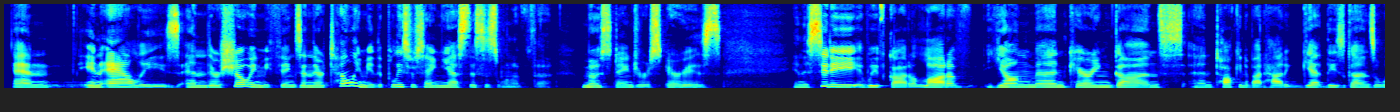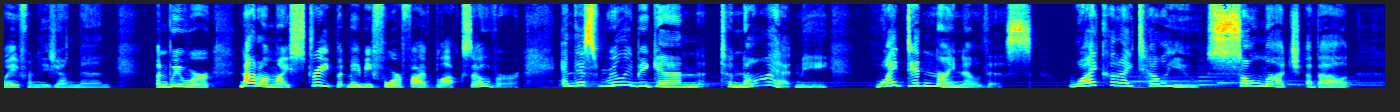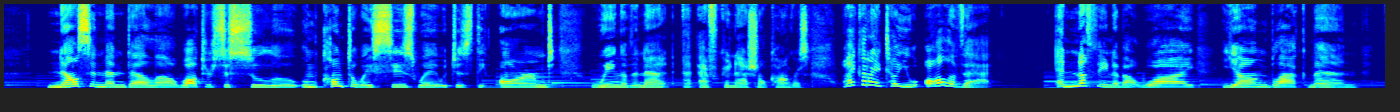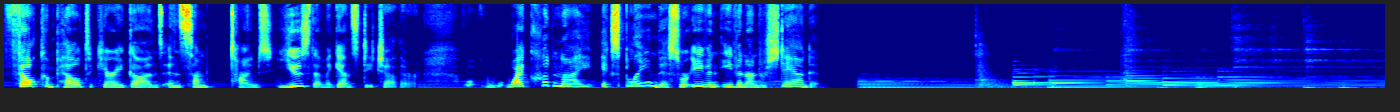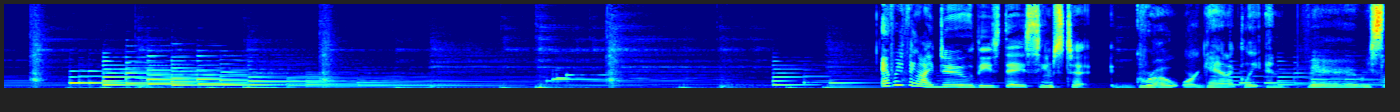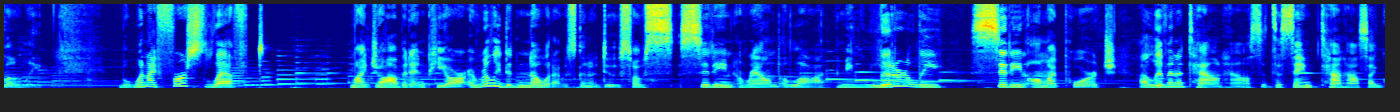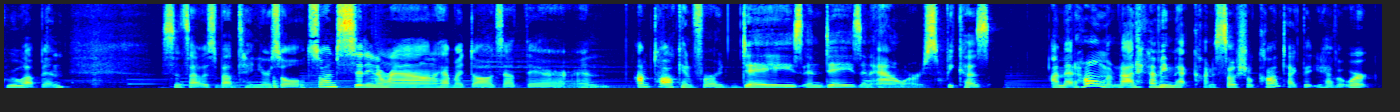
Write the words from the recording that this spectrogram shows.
and in alleys, and they're showing me things, and they're telling me the police are saying, yes, this is one of the most dangerous areas in the city. We've got a lot of young men carrying guns and talking about how to get these guns away from these young men. And we were not on my street, but maybe four or five blocks over. And this really began to gnaw at me. Why didn't I know this? Why could I tell you so much about Nelson Mandela, Walter Sisulu, Umkhonto we Sizwe, which is the armed wing of the Na- African National Congress? Why could I tell you all of that and nothing about why young black men felt compelled to carry guns and sometimes use them against each other? Why couldn't I explain this or even even understand it? Everything I do these days seems to grow organically and very slowly. But when I first left my job at NPR, I really didn't know what I was going to do. So I was sitting around a lot. I mean, literally sitting on my porch. I live in a townhouse. It's the same townhouse I grew up in since I was about 10 years old. So I'm sitting around, I have my dogs out there, and I'm talking for days and days and hours because I'm at home, I'm not having that kind of social contact that you have at work.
